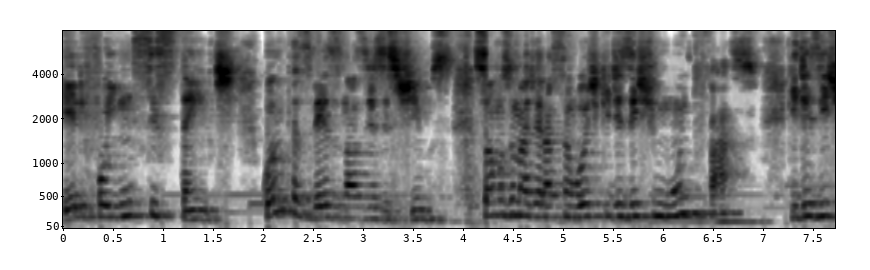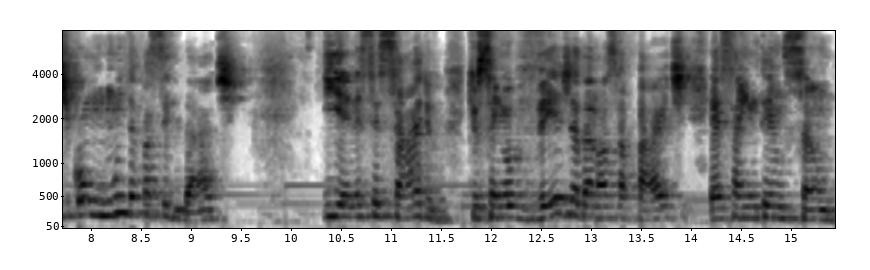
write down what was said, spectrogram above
Ele foi insistente. Quantas vezes nós desistimos? Somos uma geração hoje que desiste muito fácil, que desiste com muita facilidade. E é necessário que o Senhor veja da nossa parte essa intenção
